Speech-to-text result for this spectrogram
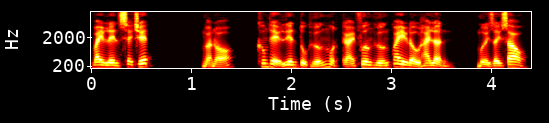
bay lên sẽ chết. Mà nó, không thể liên tục hướng một cái phương hướng quay đầu hai lần, mười giây sau.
